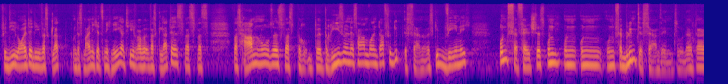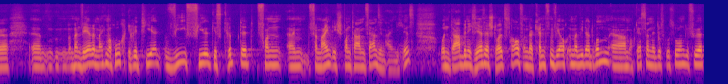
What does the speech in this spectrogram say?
Für die Leute, die was glatt, und das meine ich jetzt nicht negativ, aber was Glattes, was, was, was harmloses, was Ber- Ber- Berieselndes haben wollen, dafür gibt es Fernsehen. Es gibt wenig unverfälschtes, un, un, un, unverblümtes Fernsehen. So, da, da, ähm, man wäre manchmal hoch irritiert, wie viel geskriptet von einem vermeintlich spontanen Fernsehen eigentlich ist. Und da bin ich sehr, sehr stolz drauf und da kämpfen wir auch immer wieder drum. Wir haben auch gestern eine Diskussion geführt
